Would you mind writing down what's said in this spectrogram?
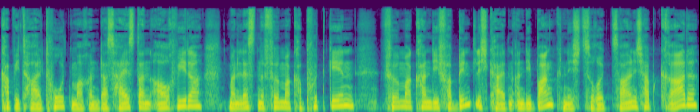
Kapital tot machen? Das heißt dann auch wieder, man lässt eine Firma kaputt gehen, Firma kann die Verbindlichkeiten an die Bank nicht zurückzahlen. Ich habe gerade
